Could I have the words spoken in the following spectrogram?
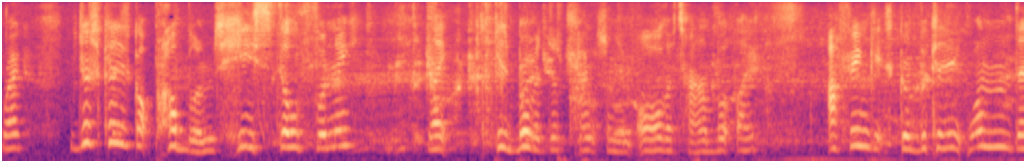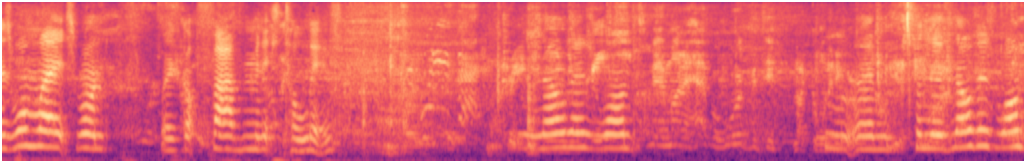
right? Just because he's got problems, he's still funny. Like, his brother does pranks on him all the time, but like, I think it's good because it, one there's one where it's one where he's got five minutes to live. Now there's one um, then now there's one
